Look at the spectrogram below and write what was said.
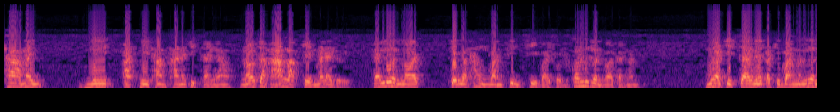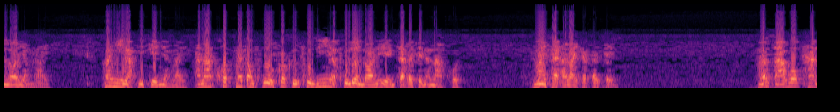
ถ้าไม่มีอัดมีธรรมภายในจิตใจแล้ว เราจะหาหลักเกณฑ์ไม่ได้เลย และเลื่อนลอยจนกระทั่งวันสิ้นชีพวายชนก็เลื่อนลอยไปนั้น เมื่อจิตใจในปัจจุบันมันเลื่อนลอยอย่างไร ไม่มีหลักมีเกณฑ์อย่างไร อนาคตไม่ต้องพูดก็คือผู้นี้แหละผู้เลื่อนลอยนี่เองจะไปเป็นอนาคต ไม่ใช่อะไรจะไปเป็นแล้วสาวกท่าน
